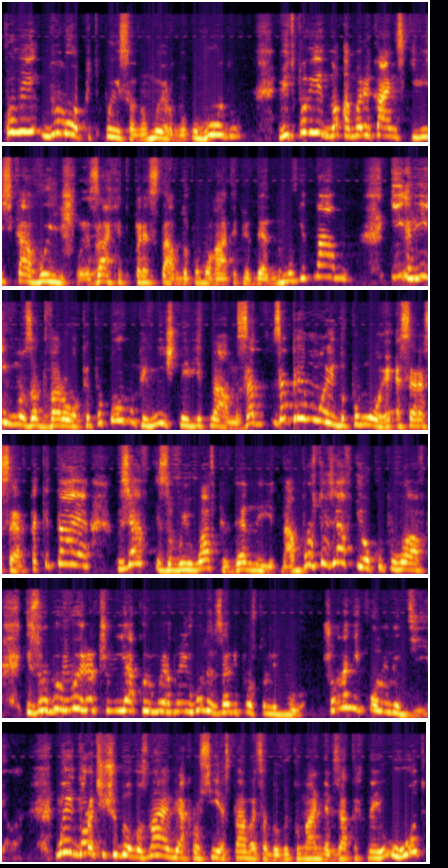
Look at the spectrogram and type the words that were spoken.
Коли було підписано мирну угоду, відповідно американські війська вийшли, захід перестав допомагати південному В'єтнаму, і рівно за два роки по тому північний В'єтнам за, за прямої допомоги СРСР та Китая взяв і завоював південний В'єтнам. Просто взяв і окупував, і зробив вигляд, що ніякої мирної угоди взагалі просто не було, що вона ніколи не діяла. Ми, до речі, чудово знаємо, як Росія ставиться до виконання взятих нею угод,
